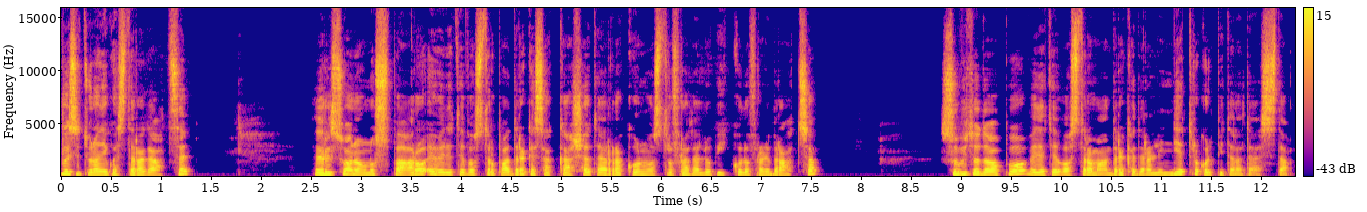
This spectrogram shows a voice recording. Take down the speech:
Voi siete una di queste ragazze Risuona uno sparo e vedete vostro padre che s'accascia a terra con vostro fratello piccolo fra le braccia. Subito dopo vedete vostra madre cadere all'indietro colpita alla testa.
